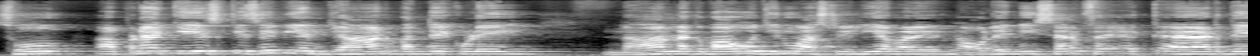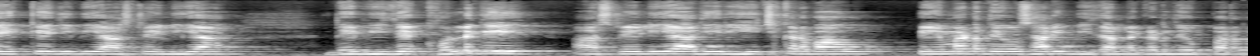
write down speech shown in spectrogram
ਸੋ ਆਪਣਾ ਕੇਸ ਕਿਸੇ ਵੀ ਅਣਜਾਣ ਬੰਦੇ ਕੋਲੇ ਨਾ ਲਗਵਾਓ, ਜਿਹਨੂੰ ਆਸਟ੍ਰੇਲੀਆ ਬਾਰੇ ਨੌਲੇਜ ਨਹੀਂ, ਸਿਰਫ ਇੱਕ ਐਡ ਦੇਖ ਕੇ ਜੀ ਵੀ ਆਸਟ੍ਰੇਲੀਆ ਦੇ ਵੀਜ਼ੇ ਖੁੱਲ ਗਏ, ਆਸਟ੍ਰੇਲੀਆ ਦੀ ਰੀਚ ਕਰਵਾਓ ਪੇਮੈਂਟ ਦਿਓ, ਸਾਰੀ ਵੀਜ਼ਾ ਲੱਗਣ ਦੇ ਉੱਪਰ,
